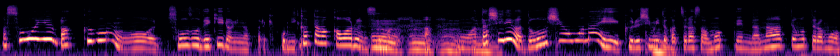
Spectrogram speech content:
まあ、そういうバックボーンを想像できるようになったら結構見方が変わるんですよ。あもう私ではどうしようもない苦しみとか辛さを持ってんだなって思ったらもう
